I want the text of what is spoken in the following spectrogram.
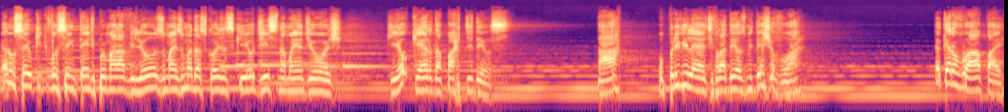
Eu não sei o que você entende por maravilhoso, mas uma das coisas que eu disse na manhã de hoje, que eu quero da parte de Deus, tá? O privilégio de falar: Deus, me deixa voar. Eu quero voar, Pai.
